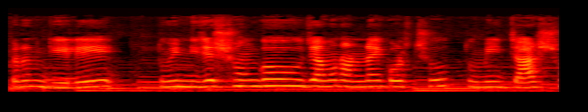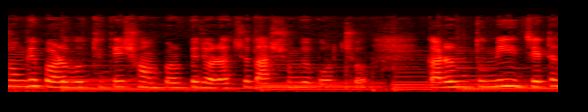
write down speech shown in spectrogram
কারণ গেলে তুমি নিজের সঙ্গেও যেমন অন্যায় করছ, তুমি যার সঙ্গে পরবর্তীতে সম্পর্কে জড়াচ্ছ, তার সঙ্গে করছ। কারণ তুমি যেটা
